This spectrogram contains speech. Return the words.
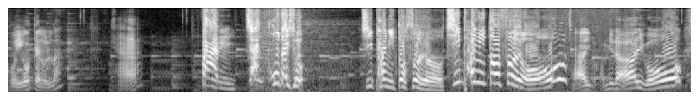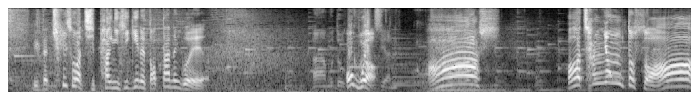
뭐 이거밖에 안 올라? 자 반짝! 오 나이스! 지팡이 떴어요. 지팡이 떴어요. 자 이거 갑니다. 이거. 일단 최소한 지팡이 희귀는 떴다는 거예요. 어, 뭐야? 아씨. 아 창룡 떴어. 아.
